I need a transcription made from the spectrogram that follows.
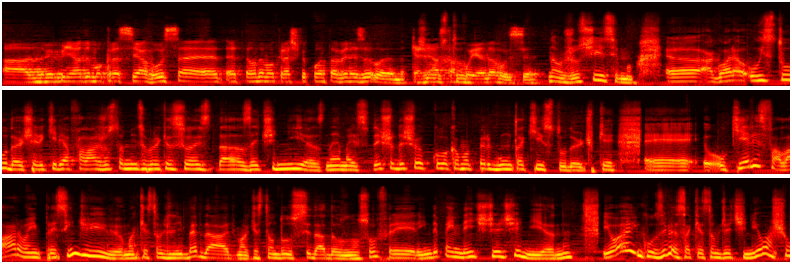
a, na minha opinião, a democracia russa é, é tão democrática quanto a venezuelana, que aliás está apoiando a Rússia. Não, justíssimo. Uh, agora, o Studart, ele queria falar justamente sobre as questões das etnias, né? Mas deixa, deixa eu colocar uma pergunta aqui, Studart, porque é, o que eles falaram é imprescindível, uma questão de liberdade, uma questão dos cidadãos não sofrerem, independente de etnia, né? Eu, inclusive, essa questão de etnia eu acho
